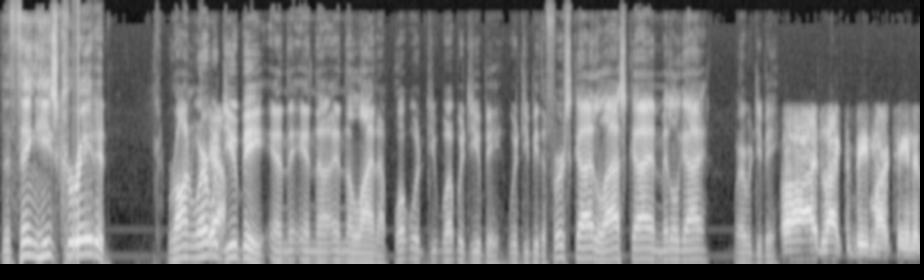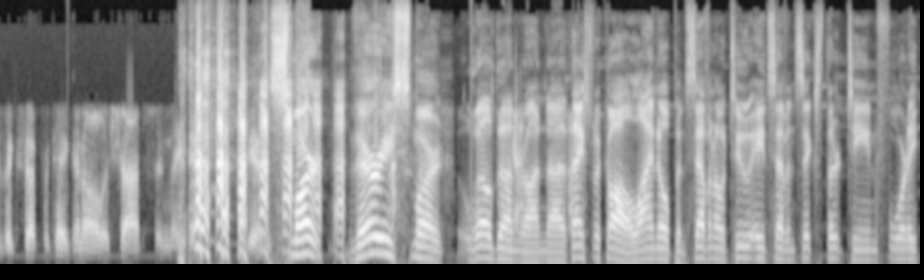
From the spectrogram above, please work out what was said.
the thing he's created. Ron, where would you be in the in the in the lineup? What would you what would you be? Would you be the first guy, the last guy, a middle guy? Where would you be? Oh, I'd like to be Martinez, except for taking all the shots and the. Smart, very smart. Well done, Ron. Uh, thanks for the call. Line open 702 876 1340.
